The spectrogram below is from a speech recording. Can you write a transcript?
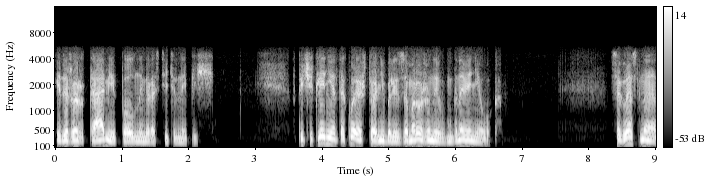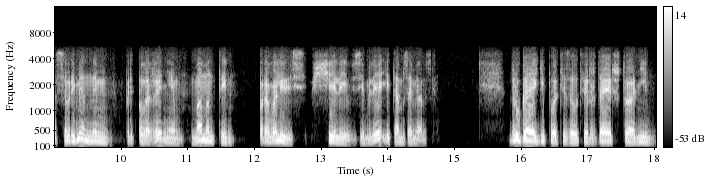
и даже ртами, полными растительной пищи. Впечатление такое, что они были заморожены в мгновение ока. Согласно современным предположениям, мамонты провалились в щели в земле и там замерзли. Другая гипотеза утверждает, что они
